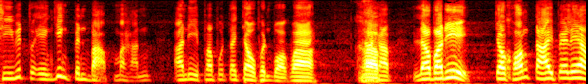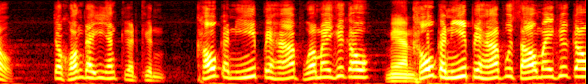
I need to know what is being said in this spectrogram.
ชีวิตตัวเองยิ่งเป็นบาปมหันต์อันนี้พระพุทธเจ้าเพิ่นบอกว่าครับ นะครับแล้วบัดนี้เจ้าของตายไปแล้ว เจ้าของใดอีหยังเกิดขึ้น เขาก็หนีไปหาผัวใหม่คือเก่าแมนเขาก็หนีไปหาผู้สาวใหม่คือเก่า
